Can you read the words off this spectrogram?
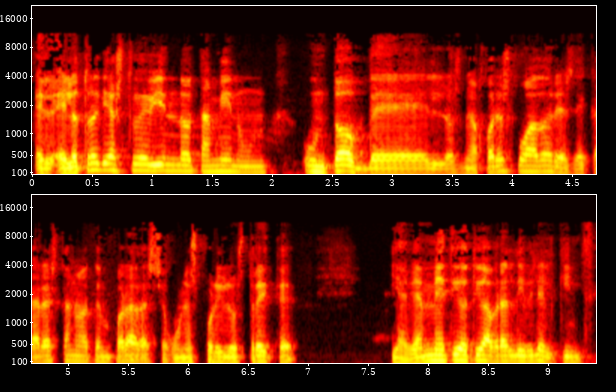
el, el otro día estuve viendo también un, un top de los mejores jugadores de cara a esta nueva temporada, según Sport Illustrated, y habían metido, tío, a Bradley Bill el 15.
